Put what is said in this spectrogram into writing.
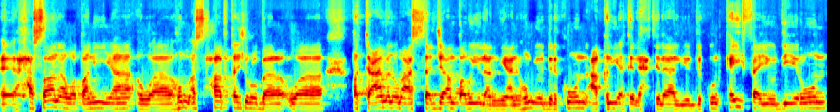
حصانة وطنية وهم أصحاب تجربة وقد تعاملوا مع السجان طويلا. يعني هم يدركون عقلية الاحتلال يدركون كيف يديرون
